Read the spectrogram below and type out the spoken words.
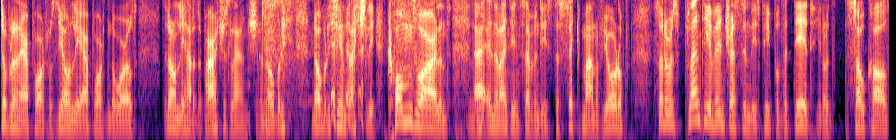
Dublin Airport was the only airport in the world that only had a departures lounge. You know, nobody nobody seemed to actually come to Ireland uh, in the 1970s, the sick man of Europe. So there was plenty of interest in these people that did. You know, the so-called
